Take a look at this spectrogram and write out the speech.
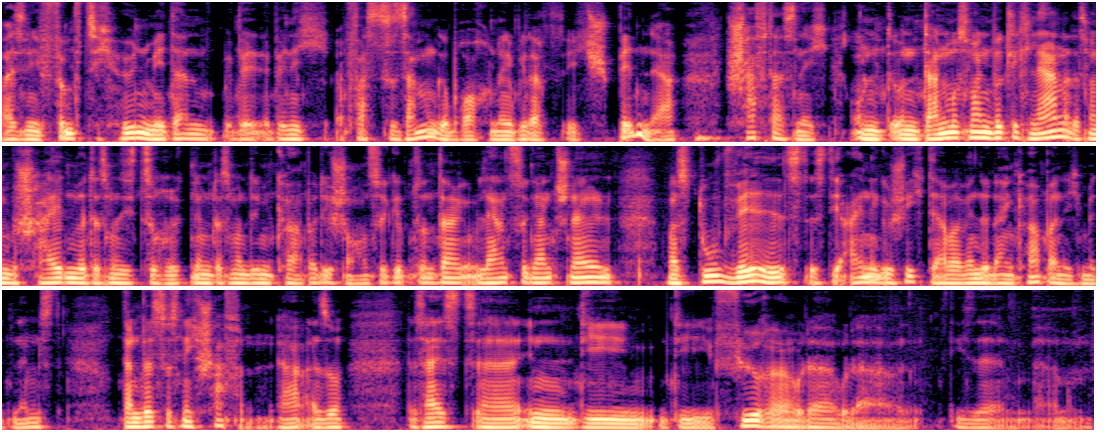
weiß nicht, 50 Höhenmetern bin ich fast zusammengebrochen. Ich habe gedacht, ich spinne, ja, schaff das nicht. Und, und dann muss man wirklich lernen, dass man bescheiden wird, dass man sich zurücknimmt, dass man dem Körper die Chance gibt. Und da lernst du ganz schnell, was du willst, ist die eine Geschichte. Aber wenn du deinen Körper nicht mitnimmst, dann wirst du es nicht schaffen. Ja, also das heißt, äh, in die, die Führer oder, oder diese ähm,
